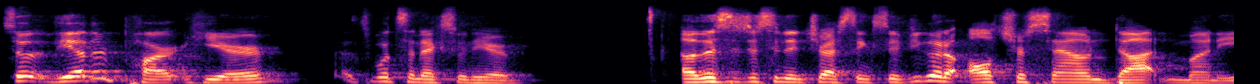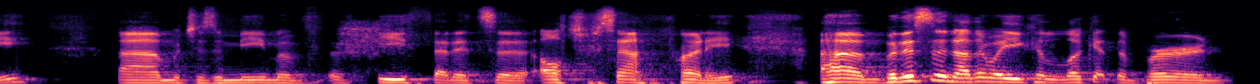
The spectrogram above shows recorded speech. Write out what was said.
So the other part here, what's the next one here? Oh, this is just an interesting. So if you go to ultrasound.money, um, which is a meme of, of ETH that it's a ultrasound money. Um, but this is another way you can look at the burn.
